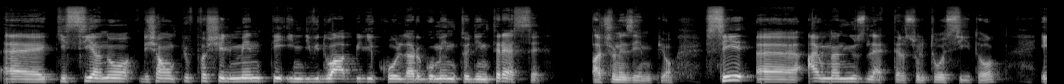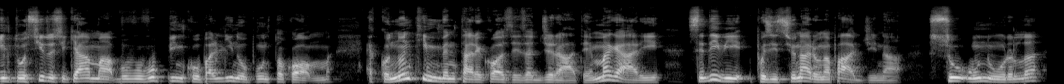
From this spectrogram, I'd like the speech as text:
eh, che siano diciamo più facilmente individuabili con l'argomento di interesse. Faccio un esempio, se eh, hai una newsletter sul tuo sito, il tuo sito si chiama www.pincopallino.com, ecco, non ti inventare cose esagerate, magari se devi posizionare una pagina su un URL,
